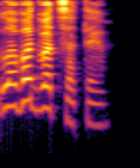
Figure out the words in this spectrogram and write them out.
Глава двадцатая.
